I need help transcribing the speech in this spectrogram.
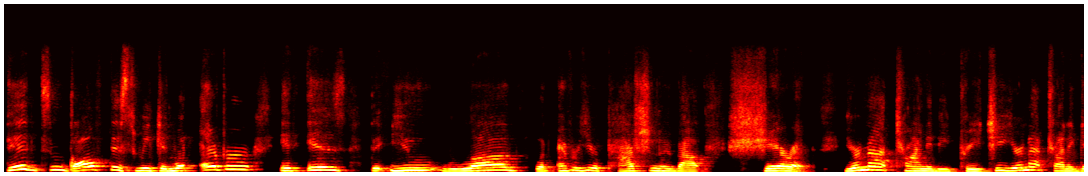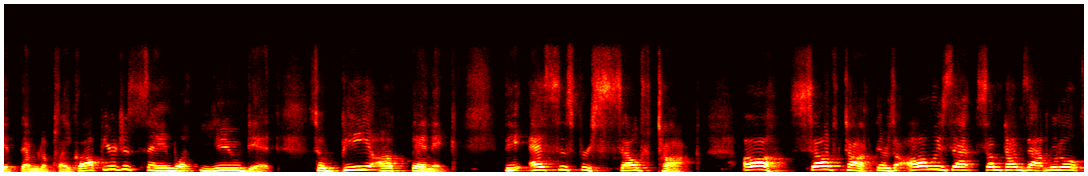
did some golf this weekend. Whatever it is that you love, whatever you're passionate about, share it. You're not trying to be preachy. You're not trying to get them to play golf. You're just saying what you did. So be authentic. The S is for self talk. Oh, self talk. There's always that, sometimes that little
